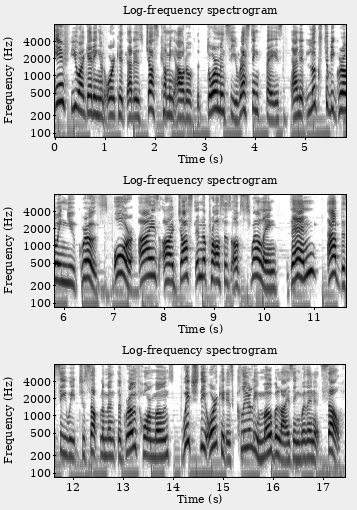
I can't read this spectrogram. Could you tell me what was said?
if you are getting an orchid that is just coming out of the dormancy resting phase and it looks to be growing new growths or eyes are just in the process of swelling, then add the seaweed to supplement the growth hormones, which the orchid is clearly mobilizing within itself.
